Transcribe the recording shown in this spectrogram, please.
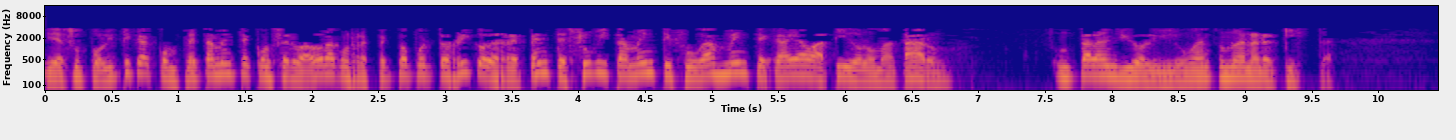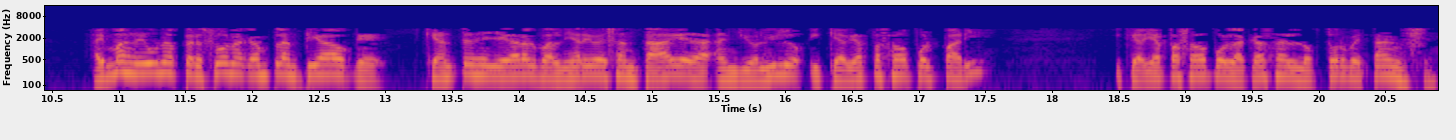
y de su política completamente conservadora con respecto a Puerto Rico, de repente, súbitamente y fugazmente cae abatido, lo mataron. Un tal Angiolil, un, anarquista. Hay más de una persona que han planteado que, que antes de llegar al balneario de Santa Águeda, Angiolillo, y que había pasado por París, y que había pasado por la casa del doctor Betance,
